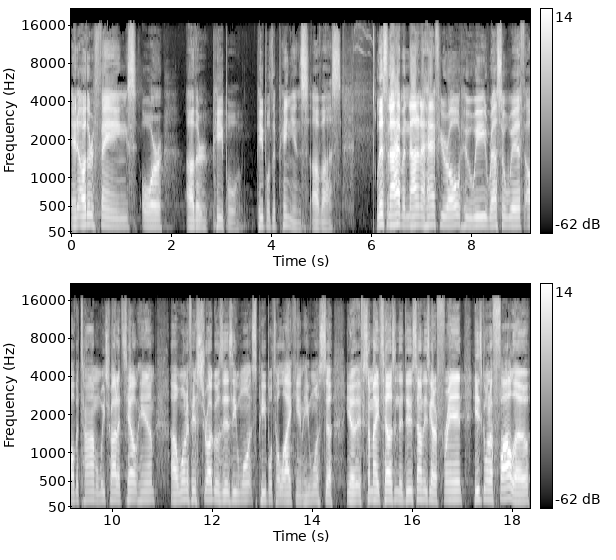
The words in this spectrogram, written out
in other things or other people people's opinions of us Listen, I have a nine and a half year old who we wrestle with all the time, and we try to tell him uh, one of his struggles is he wants people to like him. He wants to, you know, if somebody tells him to do something, he's got a friend, he's going to follow.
